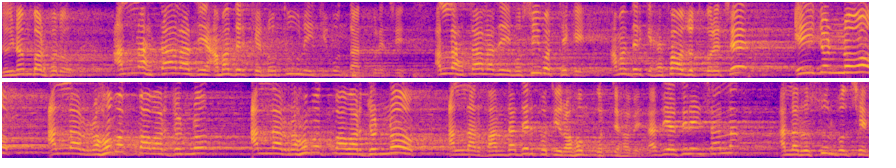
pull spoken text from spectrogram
দুই নম্বর হলো আল্লাহ তালা যে আমাদেরকে নতুন এই জীবন দান করেছে, আল্লাহ তাআলা যে এই মুসিবত থেকে আমাদেরকে হেফাজত করেছে, এই জন্য আল্লাহর রহমত পাওয়ার জন্য, আল্লাহর রহমত পাওয়ার জন্য আল্লাহর বান্দাদের প্রতি রহম করতে হবে। রাজি আছেন ইনশাআল্লাহ? আল্লাহ রসুল বলছেন,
